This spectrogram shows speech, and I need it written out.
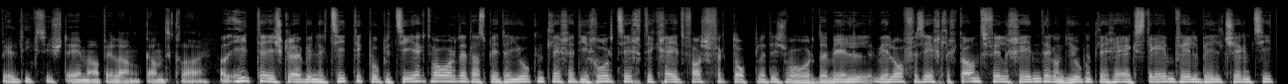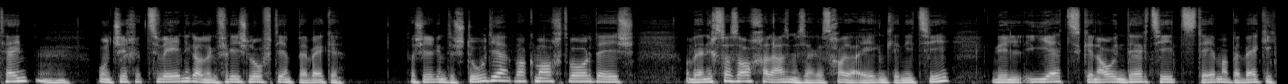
Bildungssystem anbelangt, ganz klar. Also heute ist, glaube ich, in der Zeitung publiziert worden, dass bei den Jugendlichen die Kurzsichtigkeit fast verdoppelt ist worden, weil, weil offensichtlich ganz viele Kinder und Jugendliche extrem viel Bildschirmzeit haben mhm. und sich zu wenig an der frischen Luft bewegen. Das ist irgendeine Studie, die gemacht worden ist. Und wenn ich so Sachen lese, muss ich sagen, das kann ja eigentlich nicht sein, weil jetzt genau in der Zeit das Thema Bewegung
